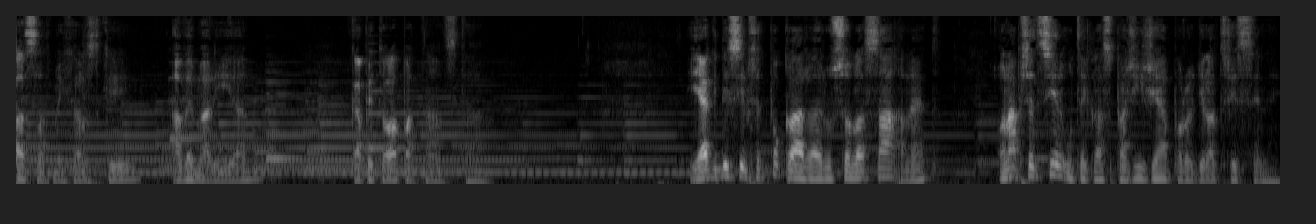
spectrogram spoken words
Václav Michalský, Ave Maria, kapitola 15. Jak kdysi předpokládal rusovlasá Anet, ona přeci jen utekla z Paříže a porodila tři syny.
